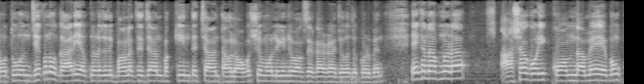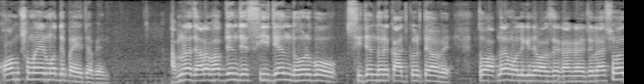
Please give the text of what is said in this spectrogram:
নতুন যে কোনো গাড়ি আপনারা যদি বানাতে চান বা কিনতে চান, তাহলে অবশ্যই মল্লিক ইঞ্জিন ওয়ার্কসের কারখানায় যোগাযোগ করবেন। এখানে আপনারা আশা করি কম দামে এবং কম সময়ের মধ্যে পেয়ে যাবেন। আপনারা যারা ভাবছেন যে সিজন ধরবো, সিজন ধরে কাজ করতে হবে, তো আপনারা মল্লিক ইঞ্জিন ওয়ার্কসের কারখানায় চলে আসুন।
